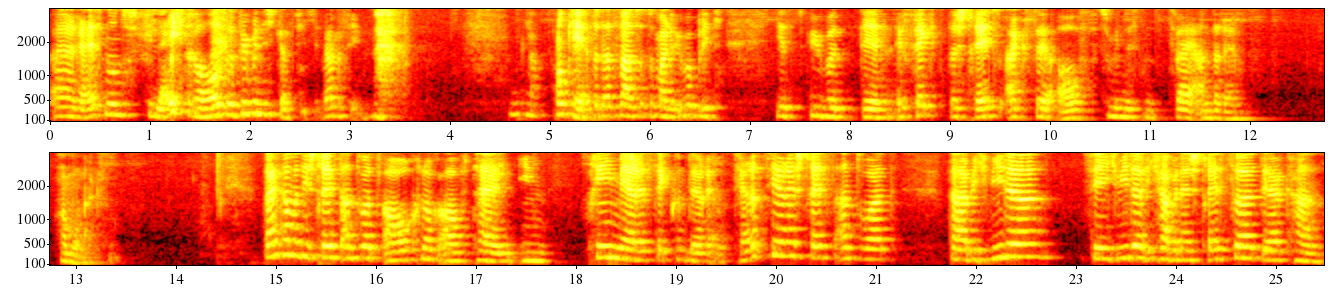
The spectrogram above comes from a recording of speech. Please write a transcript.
äh, reißen uns vielleicht raus, aber bin mir nicht ganz sicher. Werden wir sehen. Genau. Okay, also das war sozusagen mal der Überblick jetzt über den Effekt der Stressachse auf zumindest zwei andere Hormonachsen. Dann kann man die Stressantwort auch noch aufteilen in primäre, sekundäre und tertiäre Stressantwort. Da habe ich wieder, sehe ich wieder, ich habe einen Stressor, der kann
